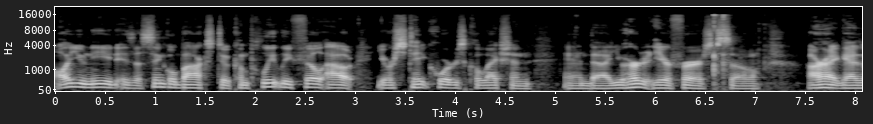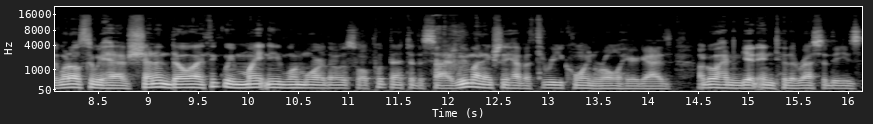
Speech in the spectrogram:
All you need is a single box to completely fill out your state quarters collection. And uh, you heard it here first, so all right, guys, what else do we have? Shenandoah, I think we might need one more of those, so I'll put that to the side. We might actually have a three coin roll here, guys. I'll go ahead and get into the rest of these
